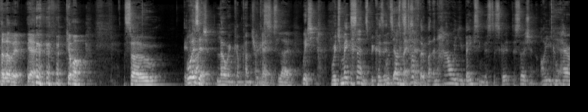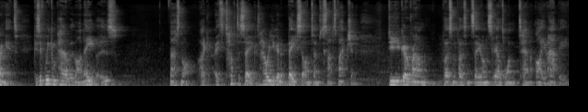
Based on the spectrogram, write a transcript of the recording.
I love it. Yeah, come on. So. What is it? Low income countries. Okay, so it's low. Which Which makes sense because Well, it it's, tough sense. though. But then, how are you basing this decision? Are you comparing it? Because if we compare with our neighbours, that's not. Like, it's tough to say because how are you going to base it on terms of satisfaction? Do you go around person to person and say on a scale to one to ten, are you happy?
